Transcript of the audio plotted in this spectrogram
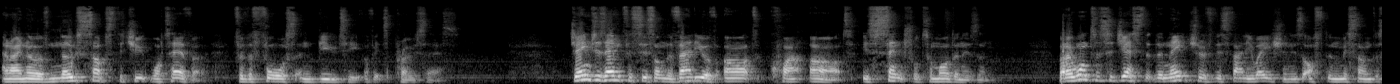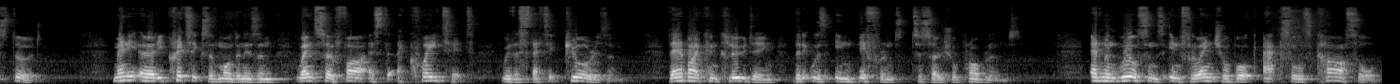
and I know of no substitute whatever for the force and beauty of its process. James's emphasis on the value of art qua art is central to modernism, but I want to suggest that the nature of this valuation is often misunderstood. Many early critics of modernism went so far as to equate it with aesthetic purism, thereby concluding that it was indifferent to social problems. Edmund Wilson's influential book Axel's Castle,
